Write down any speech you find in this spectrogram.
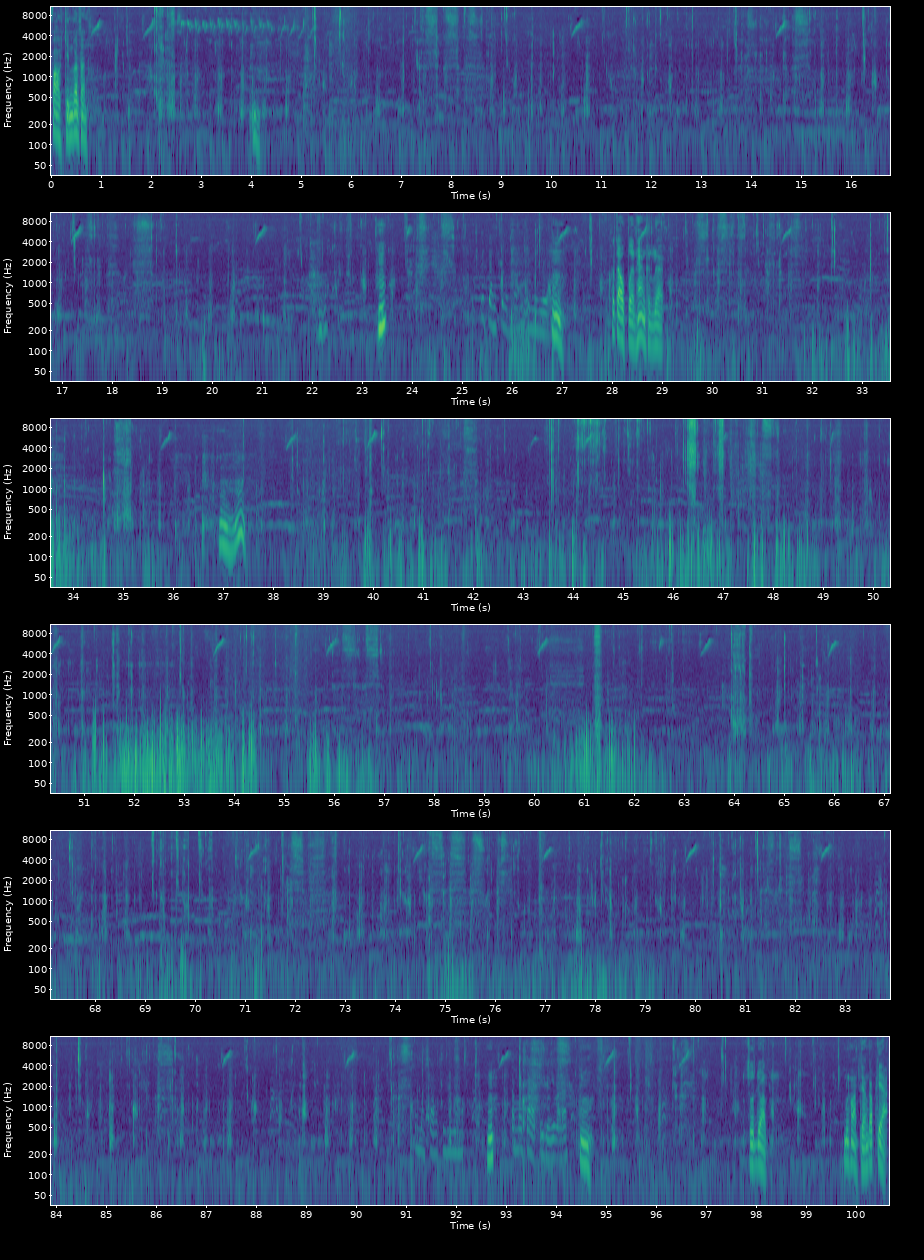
เฝ้ากินก่อนสันหึ ๆก็จังเกิดดังขึ้นเรื่ อืมเขาเจ้าเปิดแห้งขึ้นเลยอืม ๆธรรมชาติอีหลีเนาะ หึ ธรรมชาติอีหลีวะอืมสุดยอดมือหอดเจียงกับแกะ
